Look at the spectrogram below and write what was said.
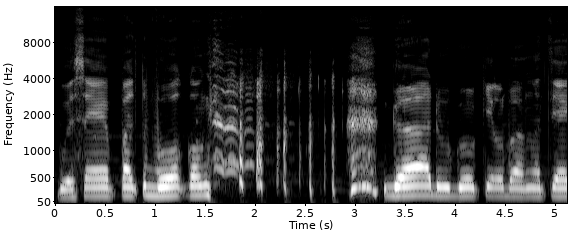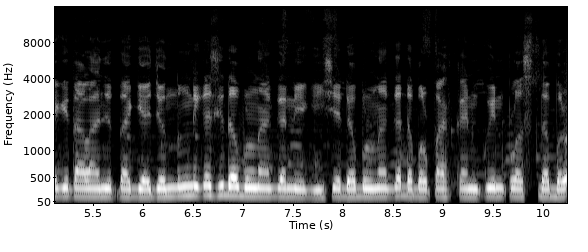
Gue sepak tuh bokong. Gaduh gokil banget ya. Kita lanjut lagi aja. Untung dikasih double naga nih guys ya. Double naga double five kind queen plus double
